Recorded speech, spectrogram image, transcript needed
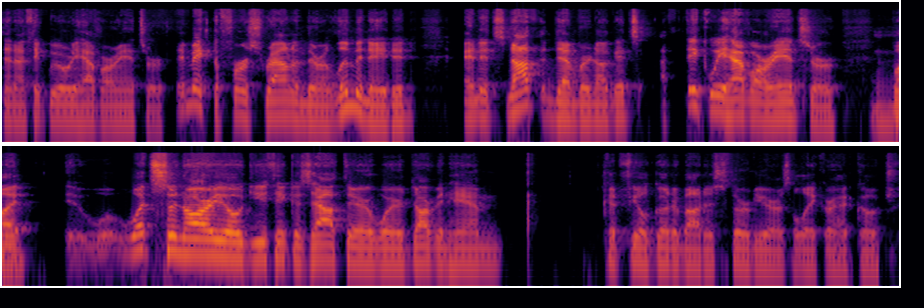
then I think we already have our answer. If they make the first round and they're eliminated, and it's not the Denver Nuggets, I think we have our answer. Mm-hmm. But what scenario do you think is out there where Darvin Ham could feel good about his third year as a Laker head coach?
